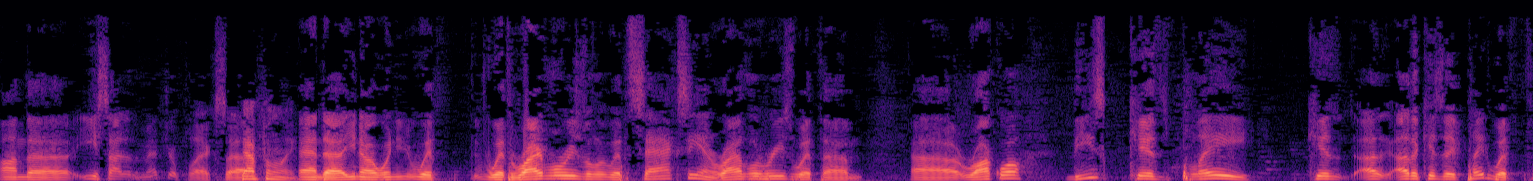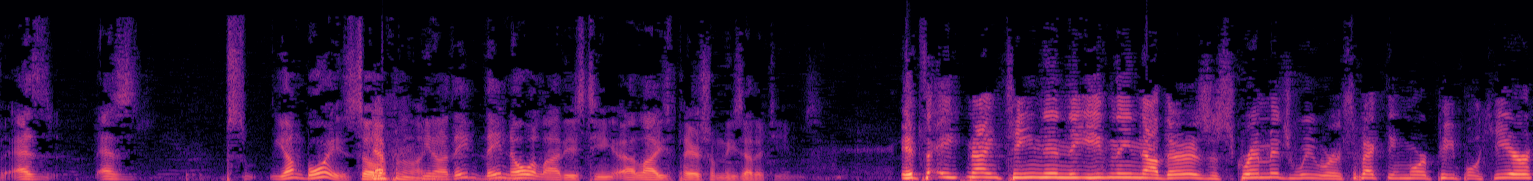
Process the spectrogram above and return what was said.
on the east side of the Metroplex. Uh, Definitely. And uh, you know, when you with with rivalries with, with Sachse and rivalries with um, uh, Rockwall, these kids play kids uh, other kids they played with as as young boys. So Definitely. you know, they they know a lot of these team, a lot of these players from these other teams. It's 8:19 in the evening. Now there is a scrimmage. We were expecting more people here.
